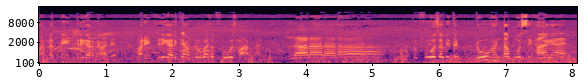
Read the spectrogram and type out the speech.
मन्नत में एंट्री करने वाले और एंट्री करके हम लोग को ऐसा पोज मारना है। ला ला ला ला। पोज अभी तक दो घंटा पोज सिखाया गया है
